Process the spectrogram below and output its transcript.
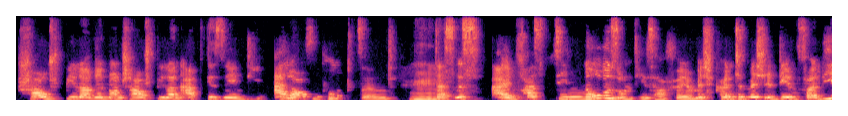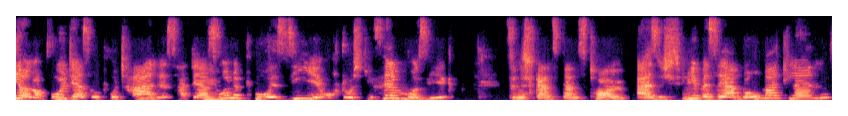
Schauspielerinnen und Schauspielern abgesehen, die alle auf dem Punkt sind. Mhm. Das ist ein Faszinosum, dieser Film. Ich könnte mich in dem verlieren, obwohl der so brutal ist, hat der mhm. so eine Poesie, auch durch die Filmmusik. Finde ich ganz, ganz toll. Also ich liebe sehr Nomadland.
